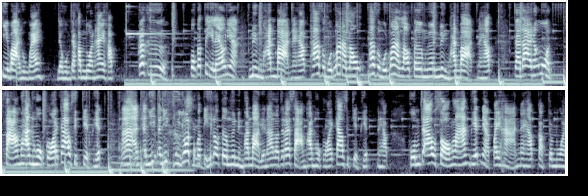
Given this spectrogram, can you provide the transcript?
กี่บาทถูกไหม เดี๋ยวผมจะคำนวณให้ครับ ก็คือปกติแล้วเนี่ย 1,000 บาทนะครับ ถ้าสมมติว่าเราถ้าสมมติว่าเราเติมเงิน 1,000 บาทนะครับ จะได้ทั้งหมด 3,697 เพชรอ่าอันอันนี้อันนี้คือยอดปกติที่เราเติมเงิน 1,000 บาทเลยนะ เราจะได้ 3,697 เพชรนะครับผมจะเอา 2 ล้านเพชรเนี่ยไปหารนะครับกับจำนวน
